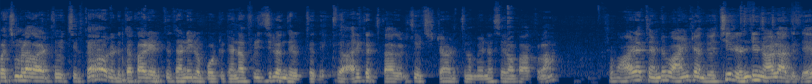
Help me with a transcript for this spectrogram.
பச்சை மிளகாய் எடுத்து வச்சுருக்கேன். ஒரு ரெண்டு தக்காளி எடுத்து தண்ணியில் போட்டுருக்கேன் நான் ஃப்ரிட்ஜில் இருந்து எடுத்தது. இது அரைக்கிறதுக்காக எடுத்து வச்சுட்டேன். அடுத்து நம்ம என்ன செய்யலாம் பார்க்கலாம். இப்போ வாழைத்தண்டு வாங்கிட்டு வந்து வச்சு ரெண்டு நாள் ஆகுது.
